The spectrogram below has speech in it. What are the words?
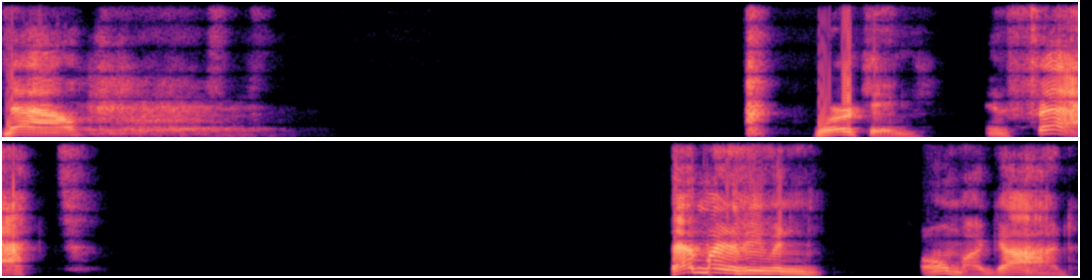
Now, working. In fact, that might have even, oh my God,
